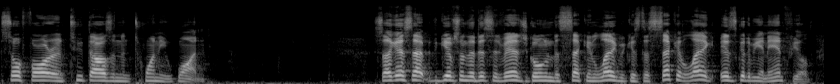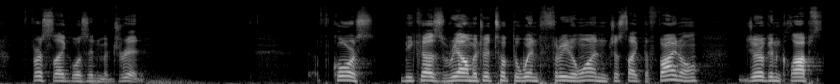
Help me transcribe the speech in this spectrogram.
so far in 2021. So I guess that gives them the disadvantage going to the second leg because the second leg is going to be in Anfield. First leg was in Madrid. Of course, because Real Madrid took the win 3 to 1 just like the final, Jurgen Klopp's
